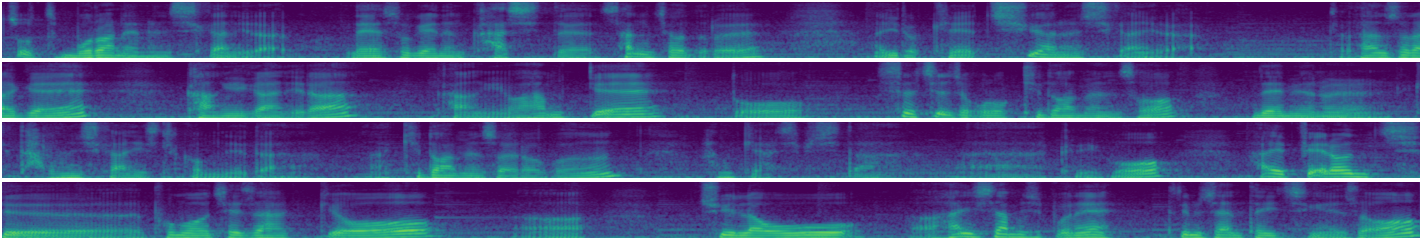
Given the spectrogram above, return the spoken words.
쫓 몰아내는 시간이라고. 내 속에 있는 가시들, 상처들을 이렇게 치유하는 시간이라고. 자, 단순하게 강의가 아니라 강의와 함께 또 실질적으로 기도하면서 내면을 이렇게 다루는 시간이 있을 겁니다. 아, 기도하면서 여러분 함께 하십시다. 아, 그리고 하이페런츠 부모 제자 학교 어, 주일날 오후 1시 30분에 드림센터 2층에서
